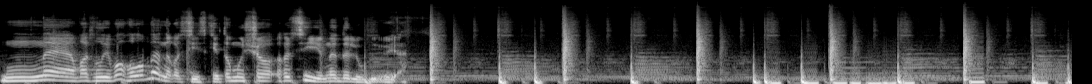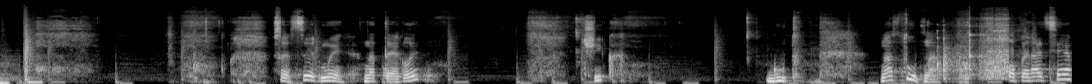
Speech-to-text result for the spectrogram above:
Не важливо, головне не російський, тому що Росію недолюблює. Все, сир ми натерли. Чик. Гуд. Наступна операція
